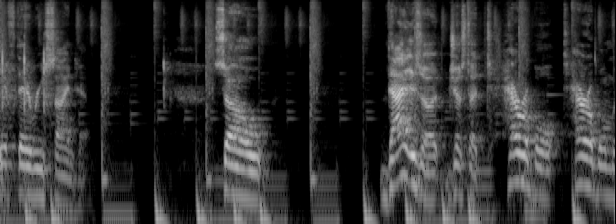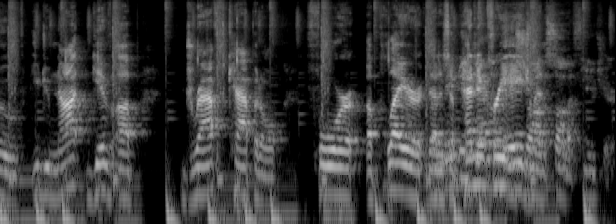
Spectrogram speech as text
if they re signed him. So that is a just a terrible, terrible move. You do not give up draft capital for a player that is a pending free agent Saw the future.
